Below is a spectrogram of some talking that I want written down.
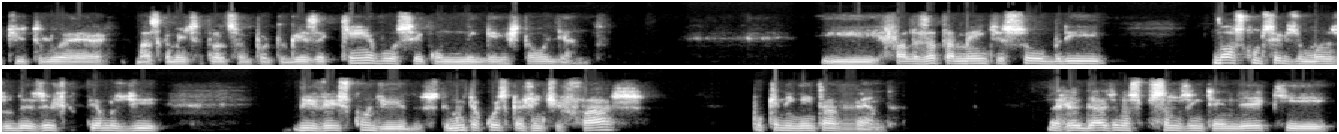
o título é, basicamente a tradução em português é Quem é você quando ninguém está olhando? E fala exatamente sobre nós como seres humanos, o desejo que temos de viver escondidos. Tem muita coisa que a gente faz porque ninguém está vendo. Na realidade, nós precisamos entender que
